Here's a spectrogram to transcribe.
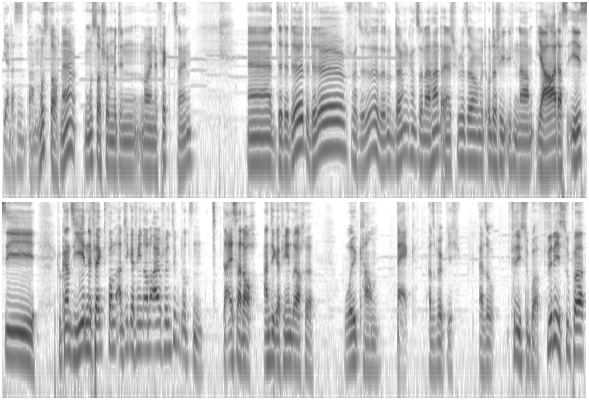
ja, das ist, dann muss doch, ne? Muss doch schon mit dem neuen Effekt sein. Äh, dann kannst du in der Hand eine Spielversammlung mit unterschiedlichen Namen. Ja, das ist sie. Du kannst jeden Effekt von Antiker Feendrache noch einmal für den Zug nutzen. Da ist er doch. Antiker Feendrache. Welcome back. Also wirklich. Also, finde ich super. Finde ich super.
